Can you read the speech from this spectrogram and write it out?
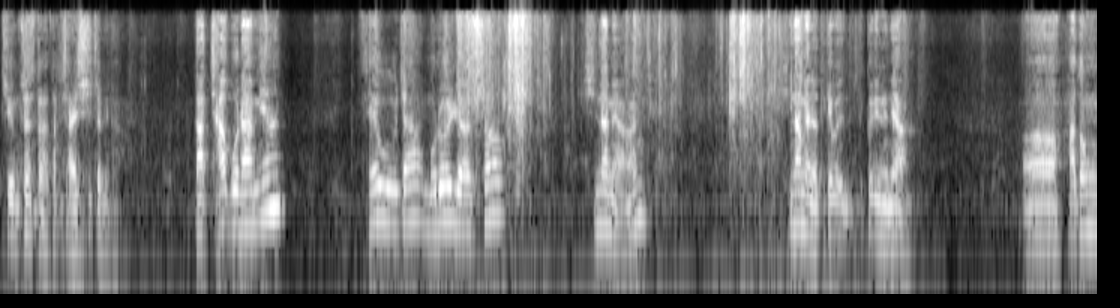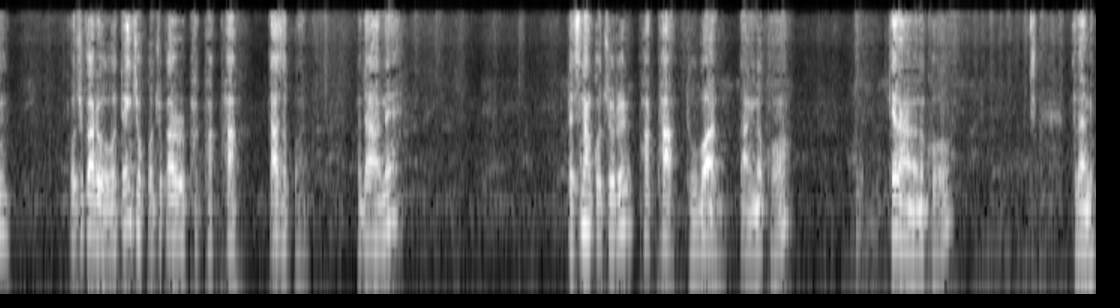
지금 전스타가 딱 잘 시점이라. 딱 자고 나면, 새우자 물 올려서 신라면 신라면 어떻게 끓이느냐? 어 하동 고춧가루 땡초 고춧가루를 팍팍팍 다섯 번그 다음에 베트남 고추를 팍팍 두 번 딱 넣고 계란 하나 넣고 그 다음에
